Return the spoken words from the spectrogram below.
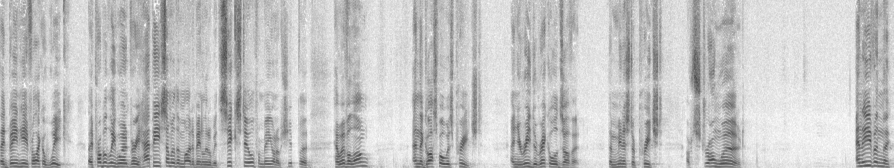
They'd been here for like a week they probably weren't very happy. Some of them might have been a little bit sick still from being on a ship for however long. And the gospel was preached. And you read the records of it. The minister preached a strong word. And even the,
